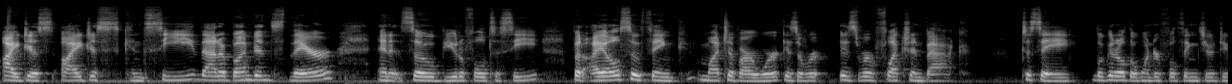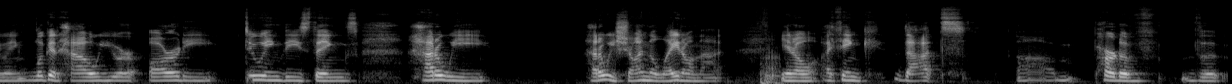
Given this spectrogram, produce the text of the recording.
I just, I just can see that abundance there and it's so beautiful to see. But I also think much of our work is a, re- is reflection back to say, look at all the wonderful things you're doing. Look at how you're already doing these things. How do we, how do we shine the light on that? You know, I think that's, um, part of the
